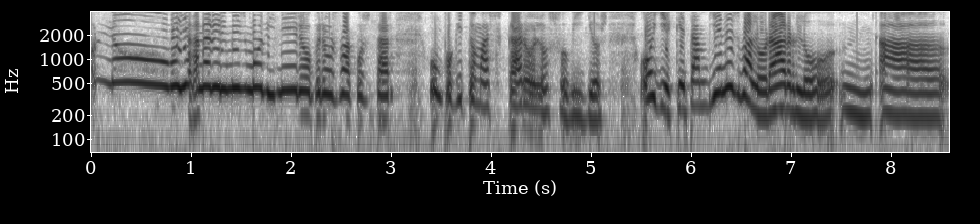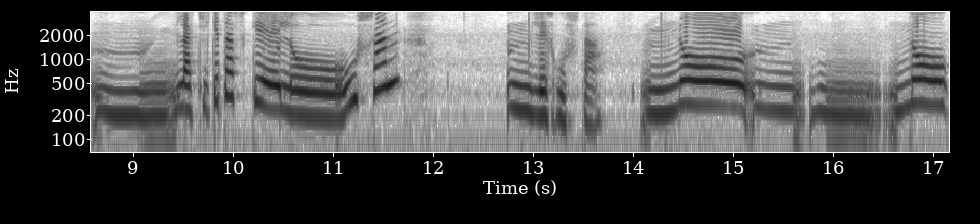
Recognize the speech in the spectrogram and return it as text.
no, a ganar el mismo dinero, pero os va a costar un poquito más caro los ovillos. Oye, que también es valorarlo. Mm, a, mm, las chiquetas que lo usan mm, les gusta. No, no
